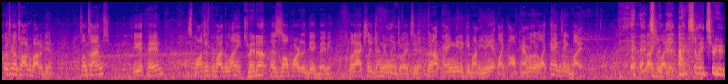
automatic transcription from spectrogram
We're just gonna talk about it, dude. Sometimes you get paid, sponsors provide the money. Straight up. This is all part of the gig, baby. But I actually genuinely enjoy it too. They're not paying me to keep on eating it, like off camera. They're like, hey, take a bite. I actually like it. Actually true.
